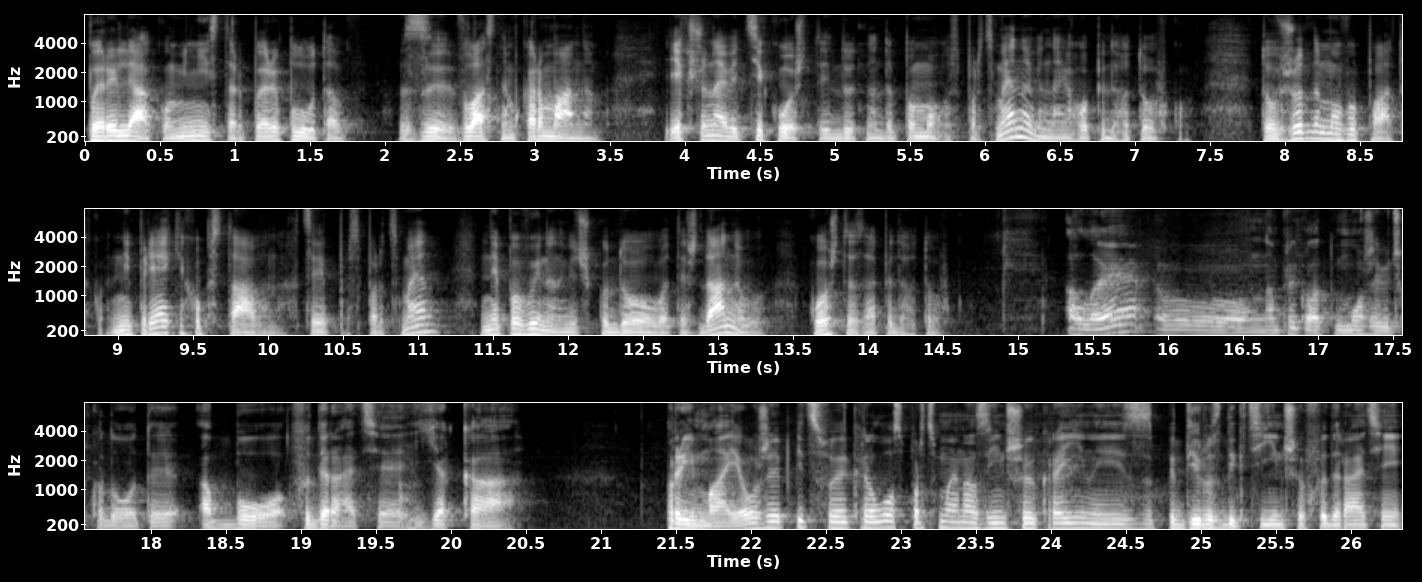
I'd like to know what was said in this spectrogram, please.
переляку міністр переплутав з власним карманом, якщо навіть ці кошти йдуть на допомогу спортсменові на його підготовку, то в жодному випадку, ні при яких обставинах цей спортсмен не повинен відшкодовувати Жданову кошти за підготовку. Але, наприклад, може відшкодовувати або федерація, яка приймає вже під своє крило спортсмена з іншої країни, з під юрисдикції іншої федерації,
